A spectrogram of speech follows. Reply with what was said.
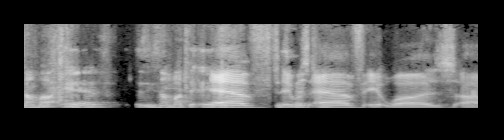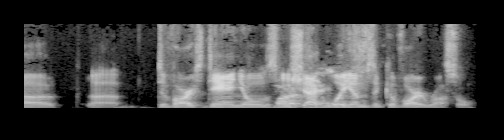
talking about Ev. Is he talking about the Ev? Ev, it was? Ev, it was uh, uh, DaVaris Daniels, DaVaris Ishaq Daniels. Williams, and KeiVarae Russell,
